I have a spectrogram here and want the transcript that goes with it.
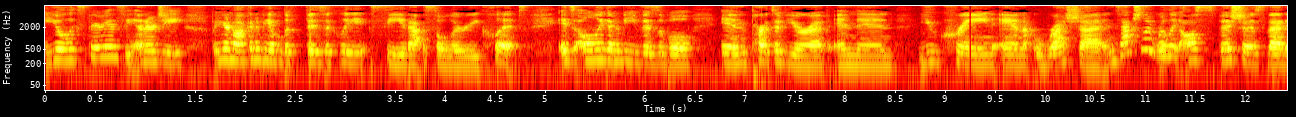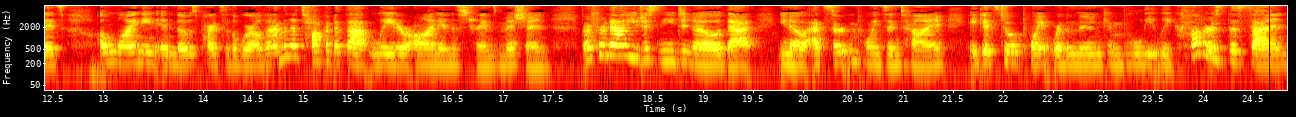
you'll experience the energy, but you're not going to be able to physically see that solar eclipse. It's only going to be visible in parts of Europe and then Ukraine and Russia. And it's actually really auspicious that it's aligning in those parts of the world. And I'm going to talk about that later on in this transmission. But for now, you just need to know that, you know, at certain points in time, it gets to a point where the moon completely covers the sun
